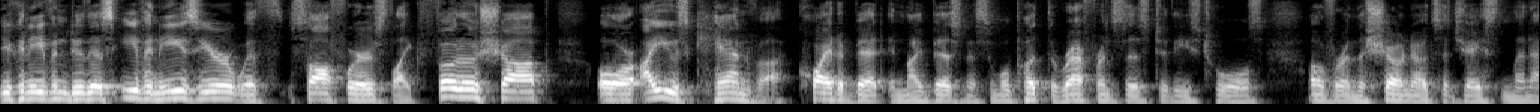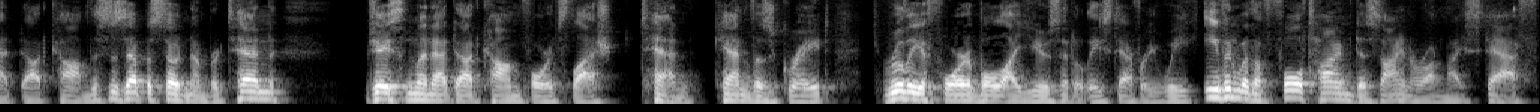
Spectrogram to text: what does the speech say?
You can even do this even easier with softwares like Photoshop or I use Canva quite a bit in my business, and we'll put the references to these tools over in the show notes at jasonlinett.com. This is episode number 10, jasonlinett.com forward slash 10. Canva's great. Really affordable. I use it at least every week. Even with a full time designer on my staff,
